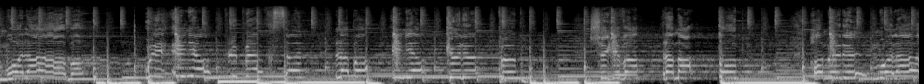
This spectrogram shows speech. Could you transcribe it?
Emmenez-moi là-bas. Oui, il n'y a plus personne là-bas, il n'y a que le peuple. Che Guevara, ma top, emmenez-moi là-bas.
